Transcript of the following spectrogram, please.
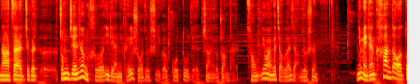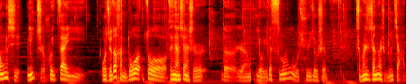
那在这个呃中间任何一点，你可以说就是一个过渡的这样一个状态。从另外一个角度来讲，就是你每天看到的东西，你只会在意。我觉得很多做增强现实的人有一个思路误区，就是什么是真的，什么是假的。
